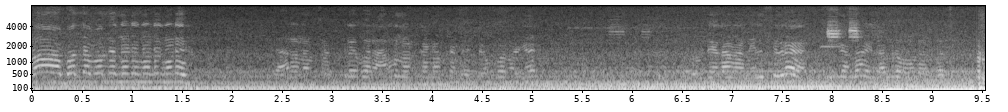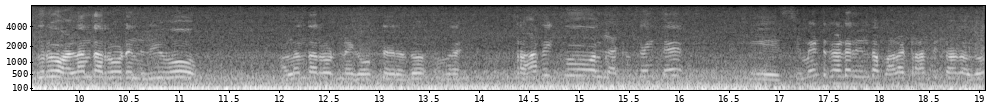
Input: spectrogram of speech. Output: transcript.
ಹಾಂ, ಬಂದೆ ಬಂದೆ. ನಡೆ ನಡೆ ನಡೆ. ಯಾರೋ ನಮ್ಮ ಸಬ್ಸ್ಕ್ರೈಬರ್ ಯಾರು ನೋಡ್ಕೊಂಡು ಹೋಗ್ತಾನೆ ಟೆಂಪೋನಾಗೆ ನಾನು ನಿಲ್ಸಿದ್ರೆ ಸಿಗಲ್ಲ ಇಲ್ಲಾಂದ್ರೆ ಹುಡುಗರು ಹಳ್ಳಂದ ರೋಡ್ ವ್ಯೂ ಹಳ್ಳಂದ ರೋಡ್ನಾಗ ಹೋಗ್ತಾ ಇರೋದು. ಅಂದರೆ ಟ್ರಾಫಿಕ್ಕು ಒಂದು ಐತೆ, ಈ ಸಿಮೆಂಟ್ ಗಾರ್ಡನಿಂದ ಭಾಳ ಟ್ರಾಫಿಕ್ ಆಗೋದು.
